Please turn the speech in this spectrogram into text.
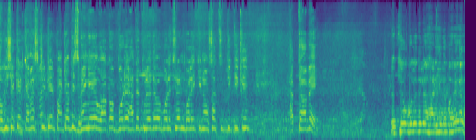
অভিষেকের কেমিস্ট্রিটের পার্টি অফিস ভেঙে ওয়াক অফ বোর্ডের হাতে তুলে দেবো বলেছিলেন বলে কি নৌসাদ সিদ্দিকিকে থাকতে হবে? কেউ বলে দিলে হারিয়ে দেবো, হয়ে গেল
